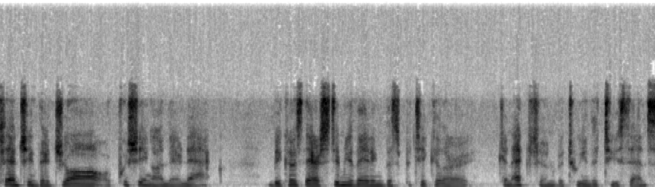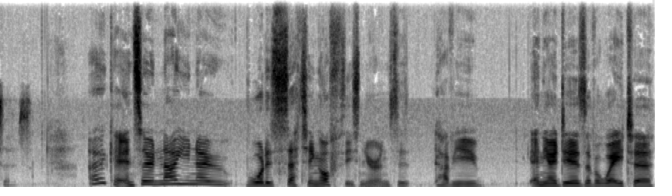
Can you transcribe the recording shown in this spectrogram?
clenching their jaw or pushing on their neck because they're stimulating this particular connection between the two senses. Okay, and so now you know what is setting off these neurons. Have you any ideas of a way to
